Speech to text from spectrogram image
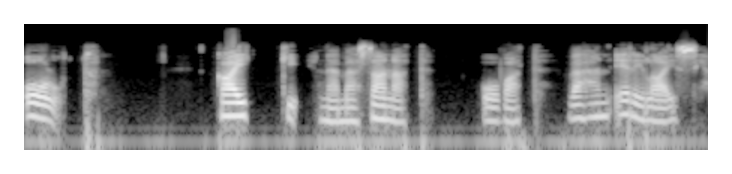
Olut. Kaikki nämä sanat ovat vähän erilaisia.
